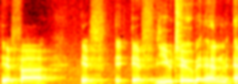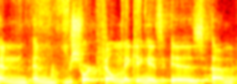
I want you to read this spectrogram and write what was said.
if uh, if if YouTube and and and short filmmaking is is um,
